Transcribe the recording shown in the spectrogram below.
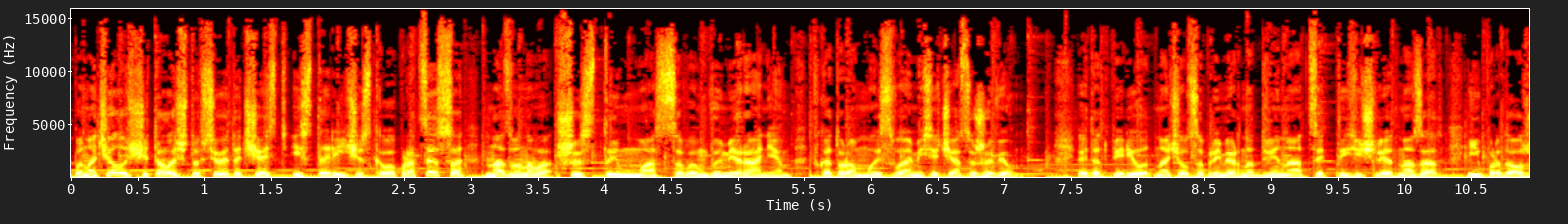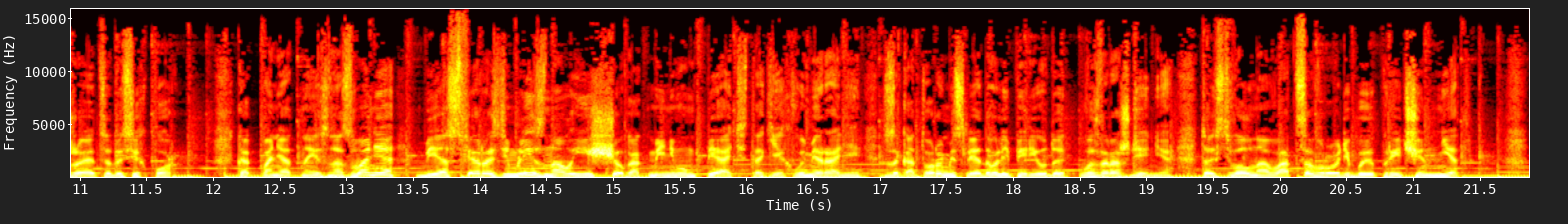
Поначалу считалось, что все это часть исторического процесса, названного шестым массовым вымиранием, в котором мы с вами сейчас и живем. Этот период начался примерно 12 тысяч лет назад и продолжается до сих пор. Как понятно из названия, биосфера Земли знала еще как минимум пять таких вымираний, за которыми следовали периоды возрождения. То есть волноваться вроде бы причин нет.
